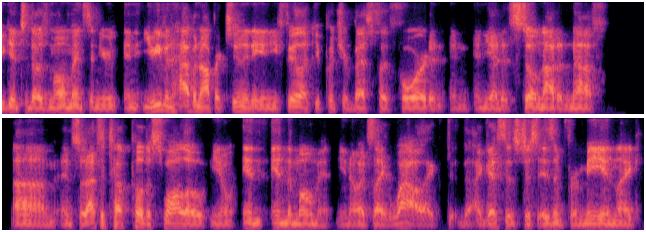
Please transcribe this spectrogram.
you get to those moments and you and you even have an opportunity and you feel like you put your best foot forward and and, and yet it's still not enough. Um, and so that's a tough pill to swallow you know in in the moment you know it's like wow like i guess this just isn't for me. And like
